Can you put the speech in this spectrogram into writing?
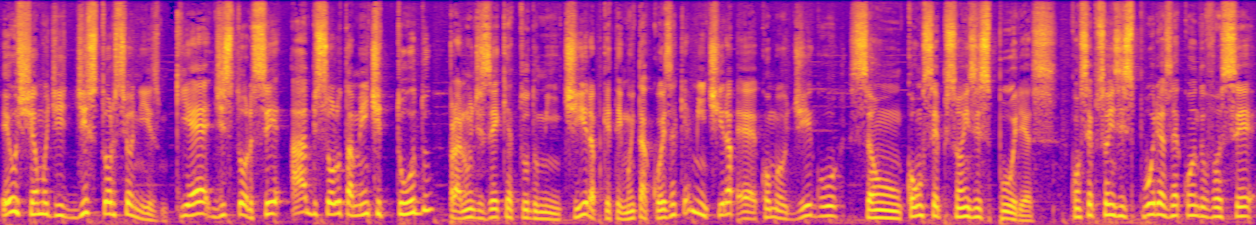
Eu chamo de distorcionismo, que é distorcer absolutamente tudo, para não dizer que é tudo mentira, porque tem muita coisa que é mentira. É, como eu digo, são concepções espúrias espúrias. Concepções espúrias é quando você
